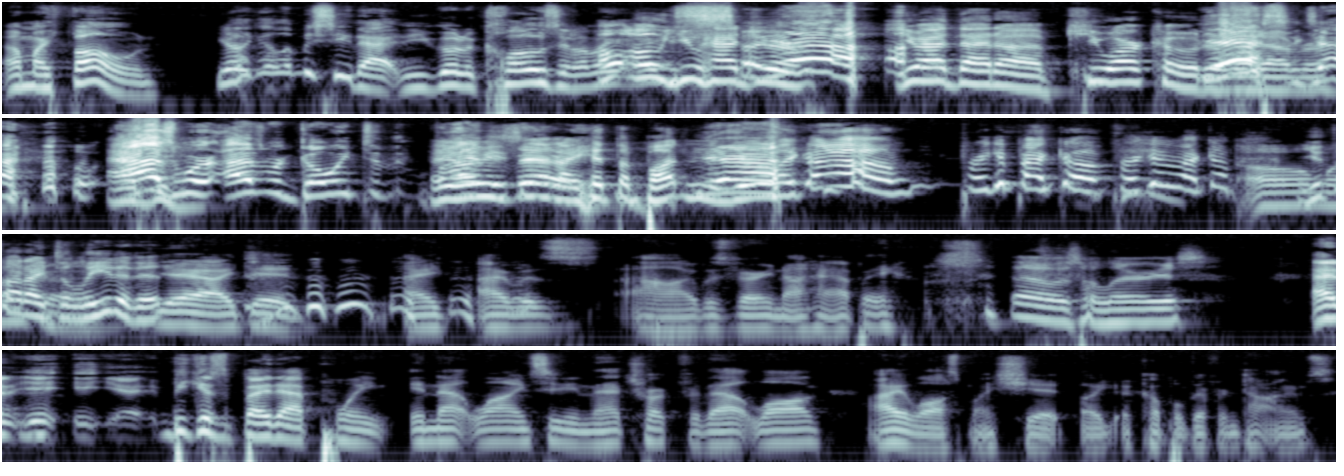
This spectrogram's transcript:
on my phone. You're like, "Oh, let me see that, and you go to close it. I'm like, oh, oh, you had so- your yeah. you had that uh, QR code or yes, whatever. exactly. And As you- we're as we're going to the And let me said there. I hit the button and you Yeah. were like, "Oh, bring it back up, bring it back up." Oh, you my thought I deleted it. Yeah, I did. I I was oh, I was very not happy. That was hilarious. And it, it, because by that point in that line, sitting in that truck for that long, I lost my shit like a couple different times.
